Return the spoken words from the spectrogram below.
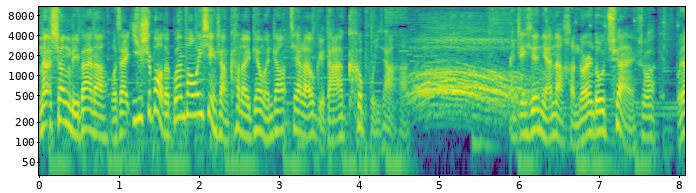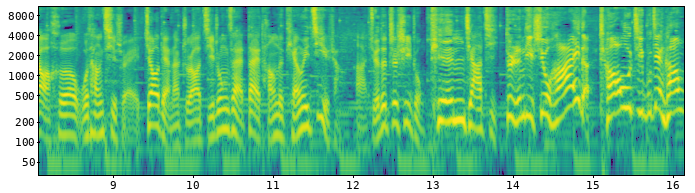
那上个礼拜呢，我在《医师报》的官方微信上看到一篇文章，接下来我给大家科普一下哈。这些年呢，很多人都劝说不要喝无糖汽水，焦点呢主要集中在带糖的甜味剂上啊，觉得这是一种添加剂，对人体是有害的，超级不健康。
